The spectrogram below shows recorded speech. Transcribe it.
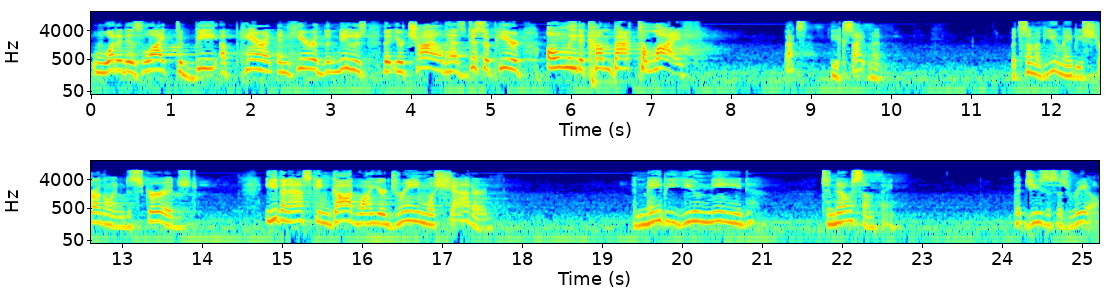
what it is like to be a parent and hear the news that your child has disappeared only to come back to life. That's the excitement. But some of you may be struggling, discouraged, even asking God why your dream was shattered. And maybe you need to know something that Jesus is real.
